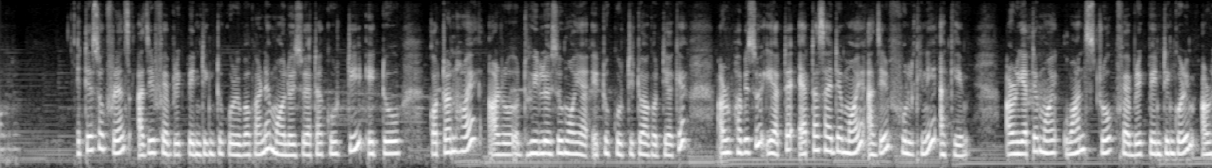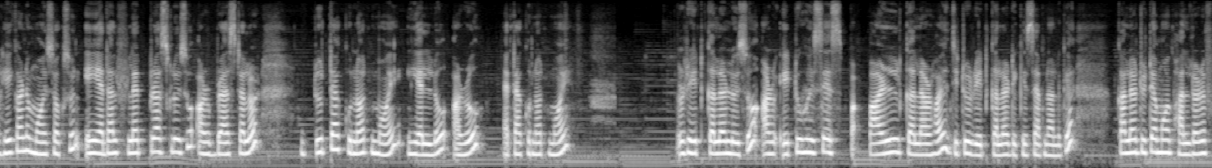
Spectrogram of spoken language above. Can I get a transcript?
এতিয়া চাওক ফ্ৰেণ্ডছ আজিৰ ফেব্ৰিক পেইণ্টিংটো কৰিবৰ কাৰণে মই লৈছোঁ এটা কুৰ্তি এইটো কটন হয় আৰু ধুই লৈছোঁ মই এইটো কুৰ্তিটো আগতীয়াকৈ। আৰু ভাবিছোঁ ইয়াতে এটা ছাইডে মই আজিৰ ফুলখিনি আঁকিম। আৰু ইয়াতে মই ওৱান ষ্ট্ৰ'ক ফেব্ৰিক পেইণ্টিং কৰিম আৰু সেইকাৰণে মই চাওকচোন এই এডাল ফ্লেট ব্ৰাছ লৈছোঁ আৰু ব্ৰাছডালৰ দুটা কোণত মই য়েল্ল' আৰু এটা কোণত মই ৰেড কালাৰ লৈছোঁ। আৰু এইটো হৈছে পাৰ্ল কালাৰ হয় যিটো ৰেড কালাৰ দেখিছে আপোনালোকে। কালাৰ দুটা মই ভালদৰে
